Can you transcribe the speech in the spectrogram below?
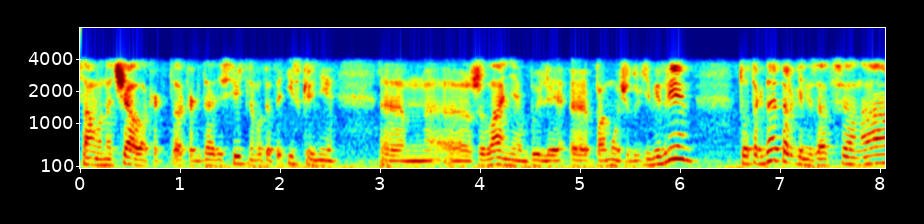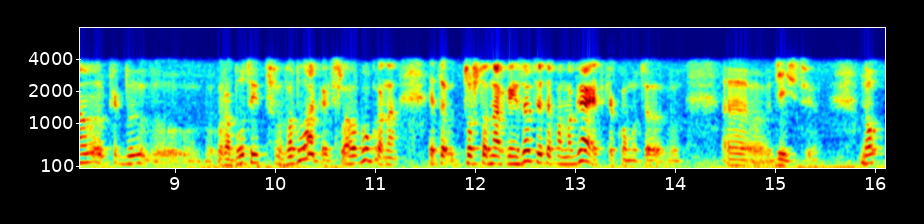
самого начала, когда, когда действительно вот это искреннее эм, э, желание были э, помочь другим евреям, то тогда эта организация, она как бы работает во благо, и слава Богу, она, это, то, что она организация, это помогает какому-то э, действию. Но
